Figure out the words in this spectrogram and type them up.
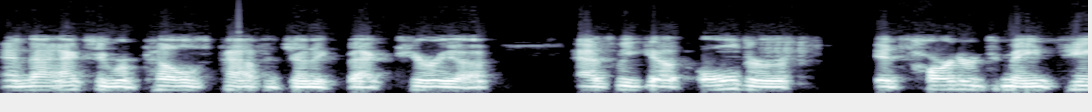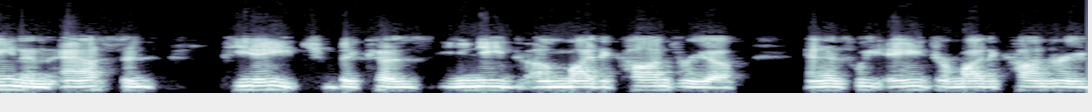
and that actually repels pathogenic bacteria. As we get older, it's harder to maintain an acid pH because you need a mitochondria. And as we age, our mitochondria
